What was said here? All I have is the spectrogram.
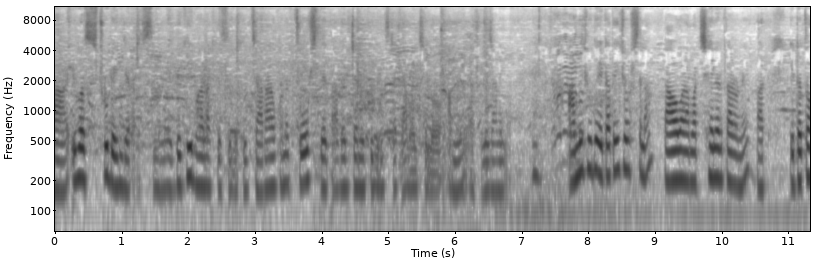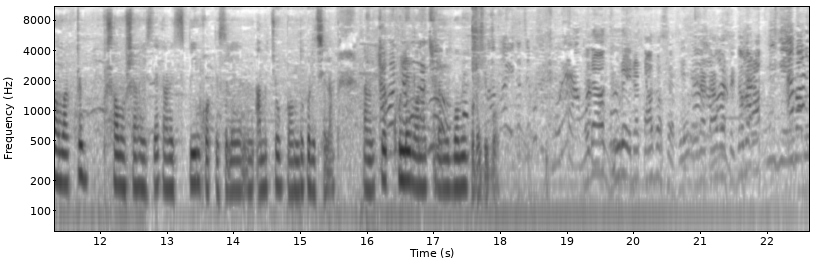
আর ইট ওয়াজ টু ডেঞ্জারাস মানে দেখেই ভয় লাগতেছিল তো যারা ওখানে চড়ছে তাদের জানি ফিলিংসটা কেমন ছিল, আমি আসলে জানি না। আমি শুধু এটাতেই চড়ছিলাম তাও আবার আমার ছেলের কারণে। বাট এটা তো আমার খুব সমস্যা হয়েছে, কারণ স্পিন করতেছিল, আমি চোখ বন্ধ করেছিলাম। কারণ চোখ খুলেই মনে হচ্ছিল আমি বমি করে দিব। এটা এটা টাফ আছে, এটা টাফ আছে। তবে আপনি যে এইভাবে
